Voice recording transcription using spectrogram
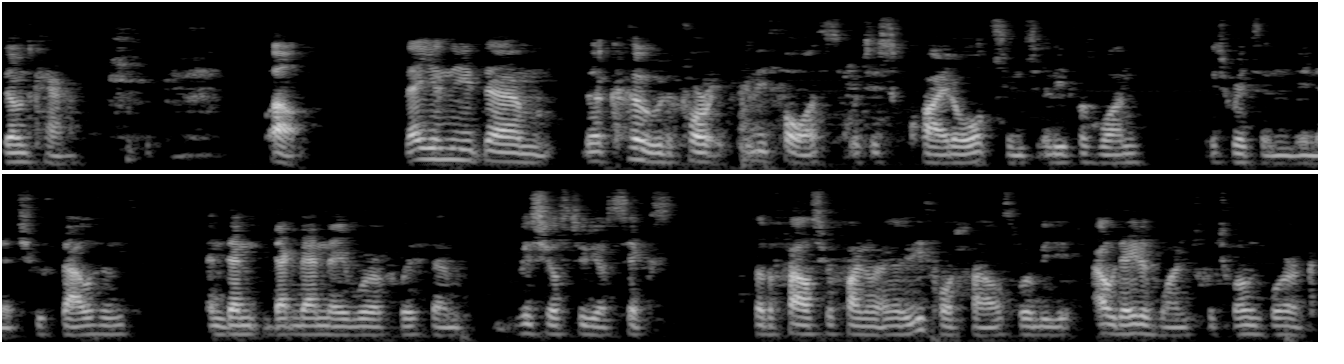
don't care. well, then you need um, the code for Elite Force, which is quite old since Elite Force 1 is written in uh, 2000 and then back then they worked with um, Visual Studio 6. So the files you'll find on Elite Force files will be outdated ones which won't work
